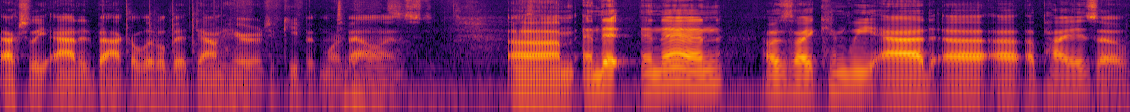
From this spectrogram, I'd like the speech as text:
Actually added back a little bit down here to keep it more balance. balanced. Um, and that and then I was like, can we add a, a, a piezo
